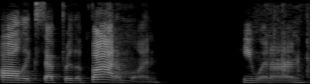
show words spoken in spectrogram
All except for the bottom one, he went on.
